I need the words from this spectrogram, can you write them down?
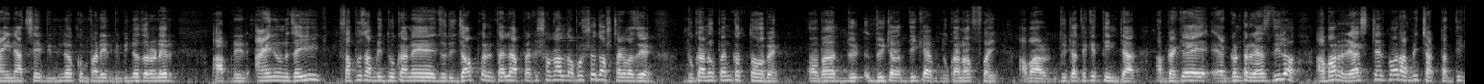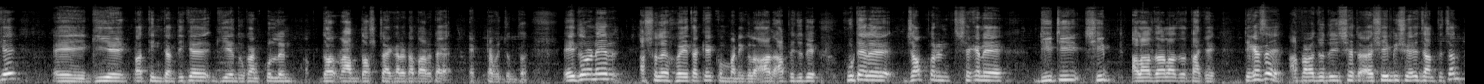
আইন আছে, বিভিন্ন কোম্পানির বিভিন্ন ধরনের আপনার আইন অনুযায়ী সাপোজ আপনি দোকানে যদি জব করেন, তাহলে আপনাকে সকাল অবশ্যই দশটা বাজে দোকান ওপেন করতে হবে। আবার দুই- দুইটার দিকে দোকান অফ হয়, আবার দুইটা থেকে তিনটা। আপনাকে এক ঘণ্টা রেস্ট দিল, আবার রেস্টের পর আপনি চারটার দিকে এই গিয়ে বা তিনটার দিকে গিয়ে দোকান করলেন রাত দশটা, এগারোটা, বারোটা, একটা পর্যন্ত। এই ধরনের আসলে হয়ে থাকে কোম্পানিগুলো। আর আপনি যদি হোটেলে জব করেন, সেখানে ডিটি শিফট আলাদা আলাদা থাকে। ঠিক আছে? আপনারা যদি সেটা সেই বিষয়ে জানতে চান,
